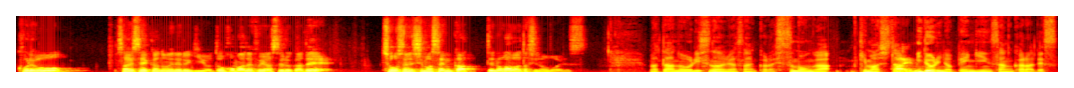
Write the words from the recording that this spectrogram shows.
これを再生可能エネルギーをどこまで増やせるかで挑戦しませんかっていうのが私の思いです。またあのリスナーの皆さんから質問が来ました、はい。緑のペンギンさんからです。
